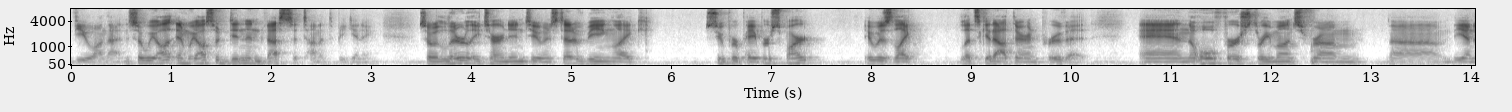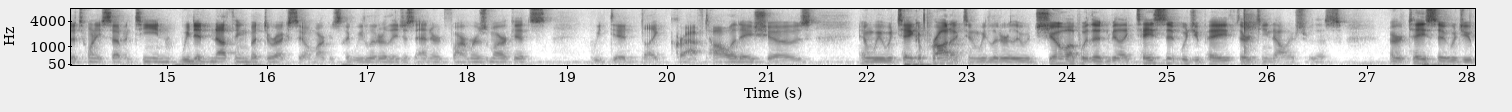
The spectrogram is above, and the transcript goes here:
view on that. And so we all and we also didn't invest a ton at the beginning. So it literally turned into instead of being like super paper smart, it was like let's get out there and prove it. And the whole first three months from um, the end of 2017, we did nothing but direct sale markets. Like we literally just entered farmers markets. We did like craft holiday shows, and we would take a product and we literally would show up with it and be like, "Taste it. Would you pay thirteen dollars for this?" Or taste it. Would you,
